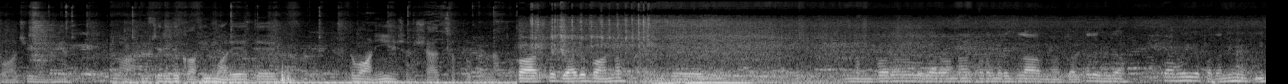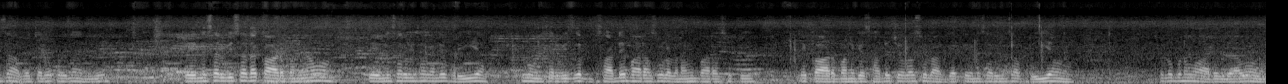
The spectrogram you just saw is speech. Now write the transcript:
ਬਾਅਦ ਚ ਹੀ ਹੋਣੀ ਹੈ। ਹਾਲਾਤ ਵਿਚਾਰੀ ਦੇ ਕਾਫੀ ਮਾੜੇ ਹੈ ਤੇ ਧਵਾਣੀ ਹੈ ਸ਼ਾਇਦ ਸਭ ਤੋਂ ਪਹਿਲਾਂ। ਕਾਰ ਤੇ ਜਾ ਕੇ ਬੰਨ। ਤੇ ਨੰਬਰ ਵਗੈਰਾ ਉਹਨਾਂ ਥੋੜਾ ਮੇਰੇ ਹਿਸਾਬ ਨਾਲ ਗਲਤ ਲਿਖ ਲਿਆ ਤਾਂ ਹੋਈ ਹੈ ਪਤਾ ਨਹੀਂ ਹੁਣ ਕੀ ਹਿਸਾਬ ਹੈ ਚਲੋ ਕੋਈ ਨਾ ਨਹੀਂ। ਹੈ ਤਿੰਨ ਸਰਵਿਸਾਂ ਦਾ ਕਾਰਡ ਬਣਿਆ ਵਾ, ਤਿੰਨ ਸਰਵਿਸਾਂ ਕਹਿੰਦੇ ਫ੍ਰੀ ਆ। ਤੇ ਹੁਣ ਸਰਵਿਸ 1250 ਲੱਗਣਾ ਸੀ 1200 ਰੁਪਏ। ਇਹ ਕਾਰਡ ਬਣ ਕੇ 1450 ਲੱਗ ਗਿਆ, ਤਿੰਨ ਸਰਵਿਸਾਂ ਫ੍ਰੀ ਆ ਹੁਣ। ਚਲੋ ਬਣਵਾ ਦੇ ਲਿਆ ਹੁਣ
